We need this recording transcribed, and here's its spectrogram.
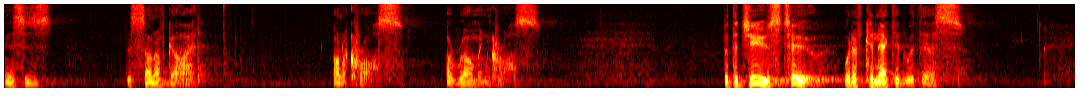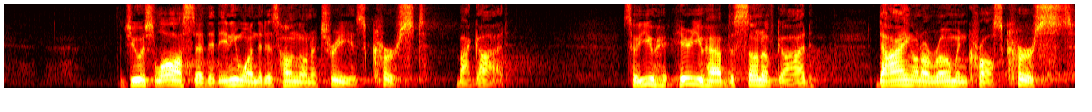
This is the Son of God on a cross, a Roman cross. But the Jews, too, would have connected with this. The Jewish law said that anyone that is hung on a tree is cursed by God. So you, here you have the Son of God dying on a Roman cross, cursed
